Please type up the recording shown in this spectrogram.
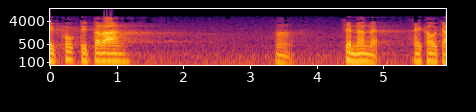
ติดคุกติดตารางเช่นนั้นแหละให้เข้าใจ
